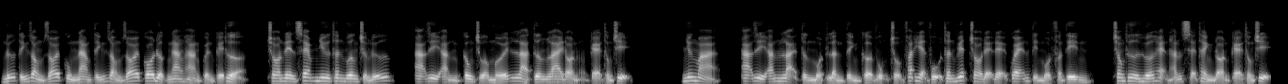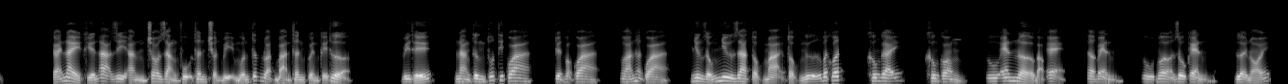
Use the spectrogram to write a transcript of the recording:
nữ tính dòng dõi cùng nam tính dòng dõi có được ngang hàng quyền kế thừa, cho nên xem như thân vương trưởng nữ ạ gì ăn công chúa mới là tương lai đòn kẻ thống trị. Nhưng mà ạ gì ăn lại từng một lần tình cờ vụng trộm phát hiện phụ thân viết cho đệ đệ quen tìm một phần tin, trong thư hứa hẹn hắn sẽ thành đòn kẻ thống trị. Cái này khiến ạ gì ăn cho rằng phụ thân chuẩn bị muốn tước đoạt bản thân quyền kế thừa. Vì thế, nàng từng thút thích qua, tuyệt vọng qua hoán hận qua, nhưng giống như gia tộc mạ tộc ngữ bất khuất, không gãy, không cong un bảo ẹ ở bèn, u bờ dô kèn, lời nói,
